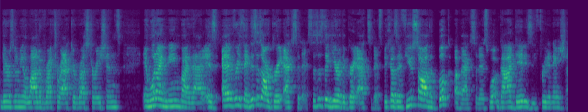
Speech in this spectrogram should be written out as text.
there's going to be a lot of retroactive restorations and what I mean by that is everything. This is our great Exodus. This is the year of the great Exodus. Because if you saw in the book of Exodus, what God did is He freed a nation.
